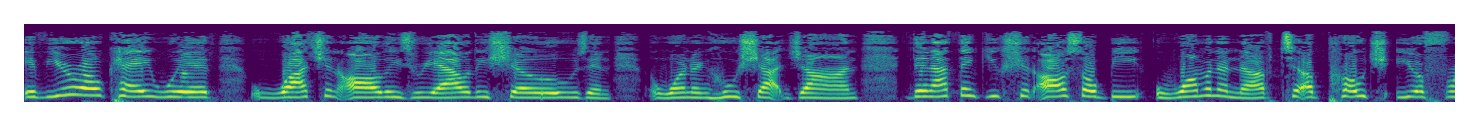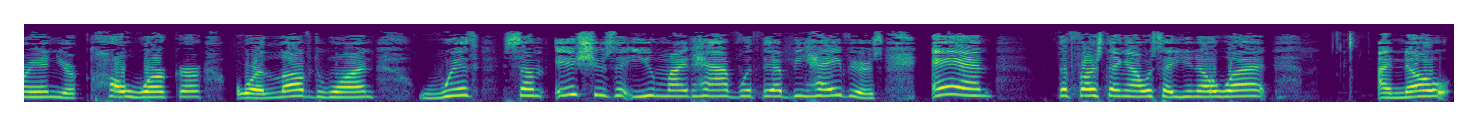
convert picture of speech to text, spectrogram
If you're okay with watching all these reality shows and wondering who shot John, then I think you should also be woman enough to approach your friend, your coworker, or loved one with some issues that you might have with their behaviors. And the first thing I would say, you know what? I know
